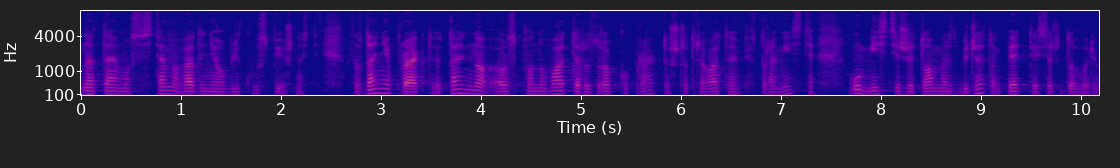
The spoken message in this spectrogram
на тему система ведення обліку успішності. Завдання проекту детально розпланувати розробку проекту, що триватиме півтора місяця у місті Житомир з бюджетом 5 тисяч доларів.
